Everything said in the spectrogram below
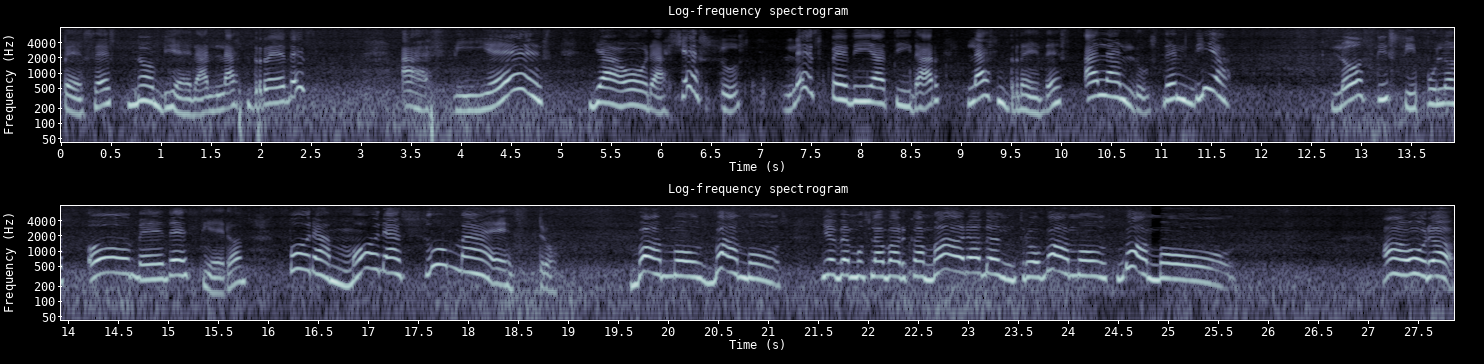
peces no vieran las redes? Así es. Y ahora Jesús les pedía tirar las redes a la luz del día. Los discípulos obedecieron por amor a su maestro. Vamos, vamos, llevemos la barca mar adentro, vamos, vamos. Ahora,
